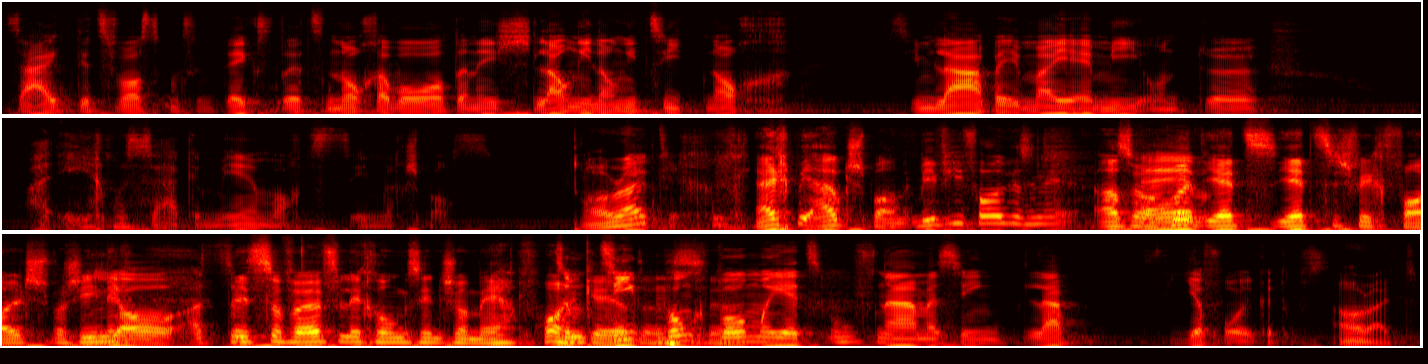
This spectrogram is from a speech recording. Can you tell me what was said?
zeigt jetzt, was aus dem Dexter jetzt nachher geworden ist. Lange, lange Zeit nach seinem Leben in Miami. Und äh, ich muss sagen, mir macht es ziemlich Spaß. Alright. Ja, ich bin auch gespannt. Wie viele Folgen sind es? Also Äh, gut, jetzt, jetzt ist vielleicht falsch. Wahrscheinlich Ja, also bis zur Veröffentlichung sind schon mehr Folgen. zum Zeitpunkt, das, wo wir jetzt aufnehmen, sind glaub, vier Folgen draus. Alright.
